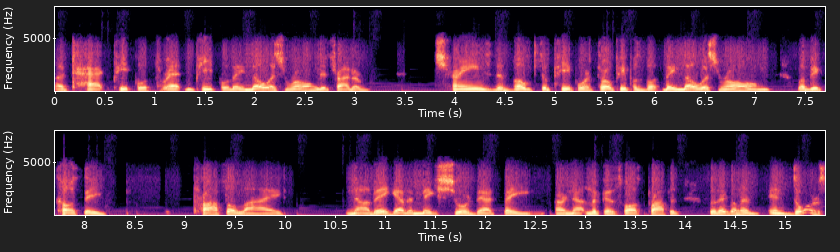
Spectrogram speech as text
attack people, threaten people. They know it's wrong to try to change the votes of people or throw people's vote. They know it's wrong, but because they prophesied, now they got to make sure that they are not looked as false prophets. So they're going to endorse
